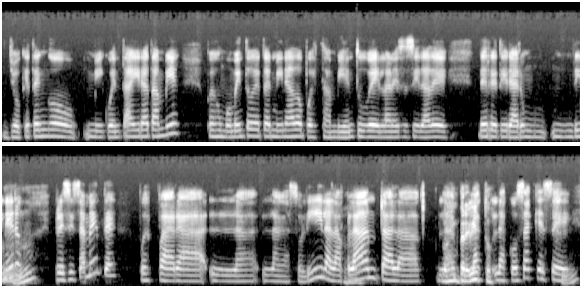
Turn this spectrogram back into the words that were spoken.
yo que tengo mi cuenta IRA también, pues un momento determinado, pues también tuve la necesidad de, retirar un, dinero, precisamente pues para la, gasolina, la planta, la, los imprevistos. las cosas que se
